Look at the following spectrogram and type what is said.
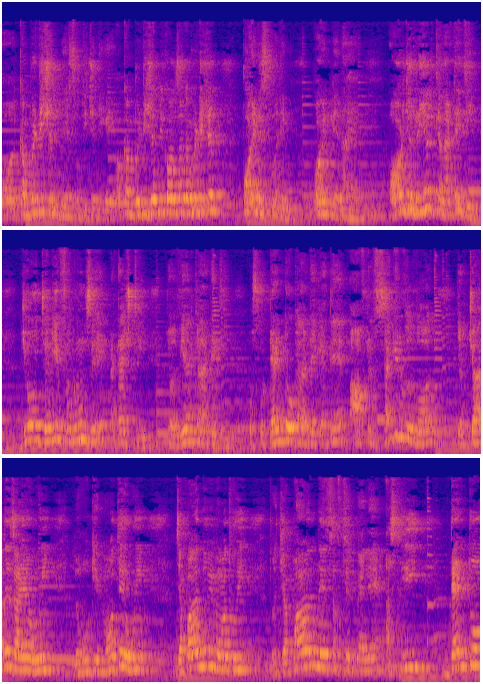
और कंपटीशन बेस होती चली गई। और कंपटीशन भी कौन सा कंपटीशन पॉइंट स्कोरिंग पॉइंट लेना है। और जो रियल कराटे थी, जो जंगी फनून से अटैच थी, जो रियल कराटे थी उसको डेंटो कराटे कहते हैं। आफ्टर सेकेंड वर्ल्ड वॉर जब जाने जाया हुई, लोगों की मौतें हुई, जापान में भी मौत हुई तो जापान ने सबसे पहले असली डेंटो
